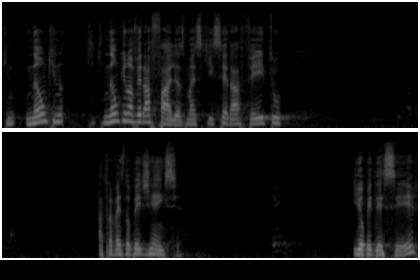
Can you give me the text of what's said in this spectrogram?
que não que, que não que não haverá falhas, mas que será feito através da obediência. E obedecer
